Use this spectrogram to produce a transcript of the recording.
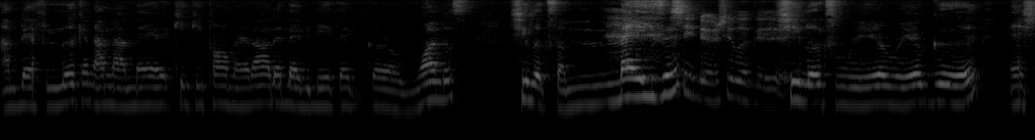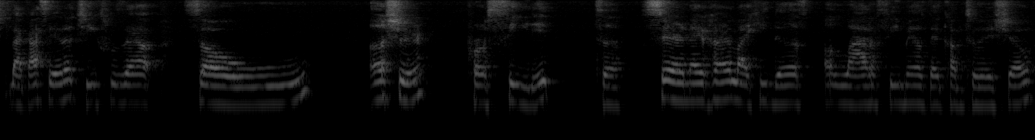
I'm definitely looking. I'm not mad at Keke Palmer at all. That baby did that girl wonders. She looks amazing. She do. She look good. She looks real, real good. And she, like I said, her cheeks was out. So Usher proceeded to serenade her like he does a lot of females that come to his show.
